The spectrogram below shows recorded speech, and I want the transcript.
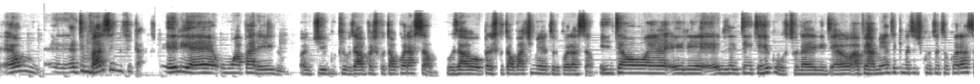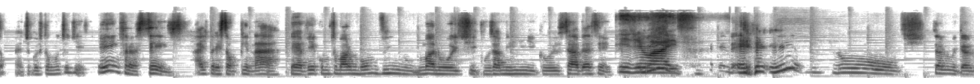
é um, é, tem vários significados. Ele é um aparelho antigo que usava para escutar o coração, usava para escutar o batimento do coração. Então, é, ele, ele tem esse recurso, né? Ele é a ferramenta que você escuta o seu coração. A gente gostou muito disso. Em francês, a expressão pinar tem a ver com tomar um bom vinho numa noite com os amigos, sabe? Assim. E demais. E, e no, se eu não me engano,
